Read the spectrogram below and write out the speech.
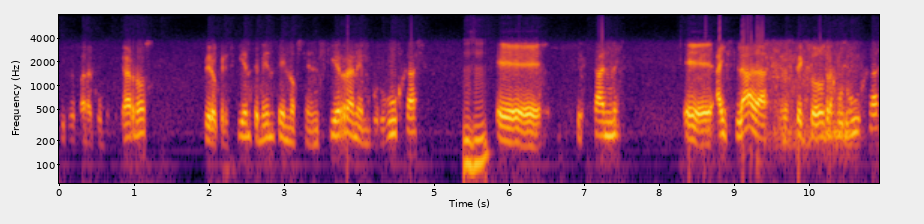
sirven para comunicarnos, pero crecientemente nos encierran en burbujas eh, que están eh, aisladas respecto de otras burbujas.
